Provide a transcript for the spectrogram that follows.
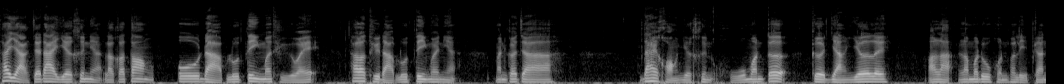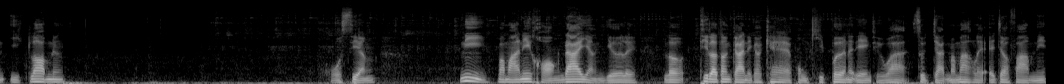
ถ้าอยากจะได้เยอะขึ้นเนี่ย เราก็ต้องโอดาบรูทติ้งมาถือไว้ ถ้าเราถือดาบรูทติ้งไว้เนี่ย มันก็จะได้ของเยอะขึ้นโอ้โหมอนเตอร์เกิดอย่างเยอะเลย เอาล่ะเรามาดูผลผลิตกันอีกรอบนึง เสียง นี่ประมาณนี้ของได้อย่างเยอะเลยแล้วที่เราต้องการเนี่ยก็แค่ผงคีเปอร์นั่นเองถือว่าสุดจัดมากๆเลยไอ้เจ้าฟาร์มนี้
